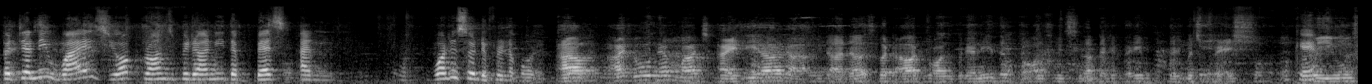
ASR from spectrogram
But tell me, why is your prawns biryani the best and what is so different about it? Um, I don't have much idea uh, with others, but our prawns biryani, the prawns we serve that is very, very much fresh. Okay. We use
